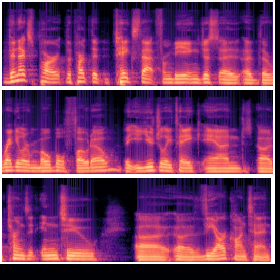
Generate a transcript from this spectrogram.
the next part, the part that takes that from being just a, a, the regular mobile photo that you usually take and uh, turns it into uh, uh VR content,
